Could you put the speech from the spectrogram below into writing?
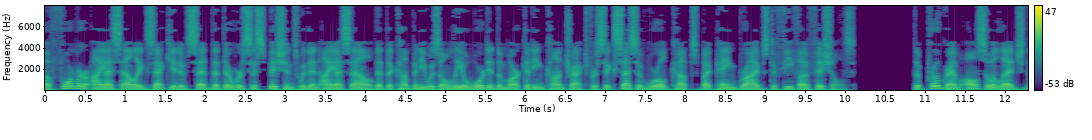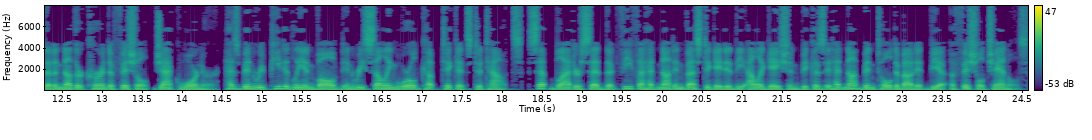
A former ISL executive said that there were suspicions within ISL that the company was only awarded the marketing contract for successive World Cups by paying bribes to FIFA officials. The program also alleged that another current official, Jack Warner, has been repeatedly involved in reselling World Cup tickets to touts. Sepp Blatter said that FIFA had not investigated the allegation because it had not been told about it via official channels.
